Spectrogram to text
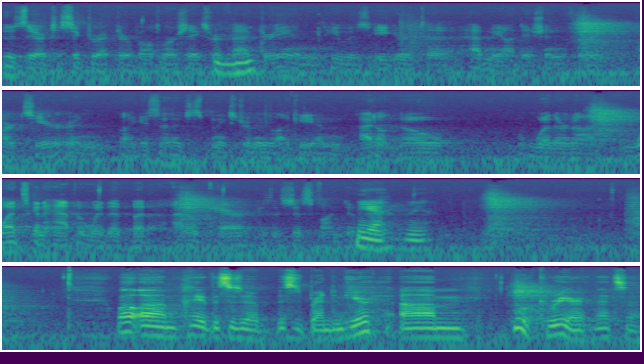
who's the artistic director of Baltimore Shakespeare Factory, and he was eager to have me audition for parts here. And like I said, I've just been extremely lucky, and I don't know whether or not what's going to happen with it, but I don't care because it's just fun doing it. Yeah, yeah. Well, um, hey, this is a this is Brendan here. Um, ooh, career. That's a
